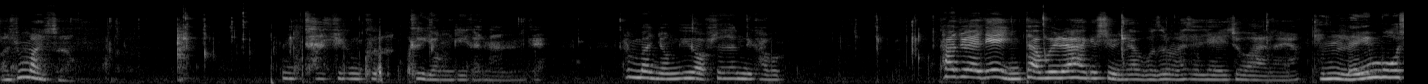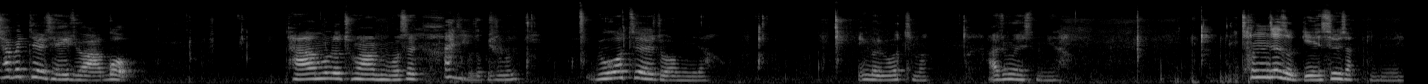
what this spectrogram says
아주 맛있어요. 음, 자, 지금 그, 그 연기가 나는데. 한번 연기가 없어졌는데 가볼 타조에 인터뷰를 하겠습니다. 무슨 맛을 제일 좋아하나요? 저는 레인보우 샤베트를 제일 좋아하고 다음으로 좋아하는 것은 아니, 요거트를 좋아합니다. 이거 요거트 맛 아주 맛있습니다. 천재적 예술 작품이에요.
